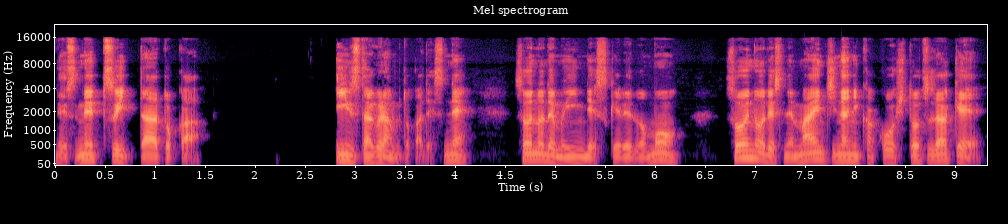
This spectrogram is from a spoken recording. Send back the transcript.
ですね、Twitter とか、インスタグラムとかですね、そういうのでもいいんですけれども、そういうのをですね、毎日何かこう一つだけ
